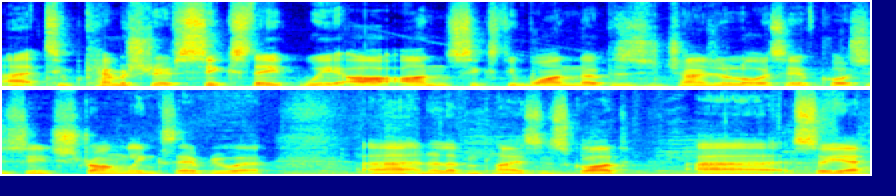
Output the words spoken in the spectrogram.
Uh, team chemistry of 60, we are on 61, no position change or loyalty. Of course, you're seeing strong links everywhere, uh, and 11 players in squad. Uh, so yeah,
